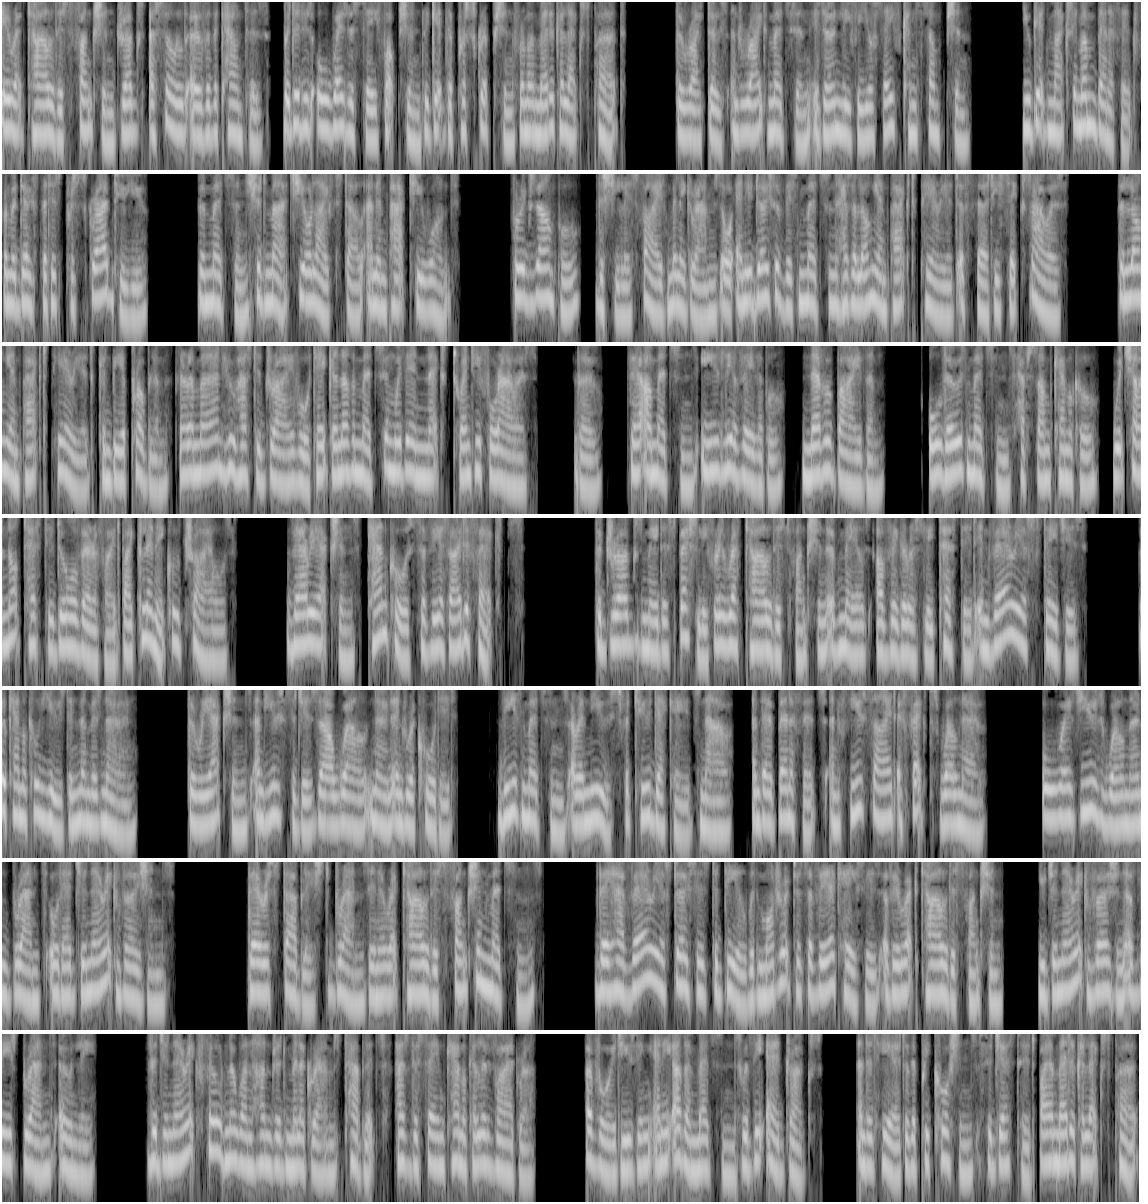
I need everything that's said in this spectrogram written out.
Erectile dysfunction drugs are sold over the counters, but it is always a safe option to get the prescription from a medical expert. The right dose and right medicine is only for your safe consumption. You get maximum benefit from a dose that is prescribed to you. The medicine should match your lifestyle and impact you want. For example, the Cialis 5 mg or any dose of this medicine has a long impact period of 36 hours. The long impact period can be a problem for a man who has to drive or take another medicine within next 24 hours. Though, there are medicines easily available, never buy them. All those medicines have some chemical, which are not tested or verified by clinical trials. Their reactions can cause severe side effects. The drugs made especially for erectile dysfunction of males are vigorously tested in various stages. The chemical used in them is known. The reactions and usages are well known and recorded. These medicines are in use for two decades now, and their benefits and few side effects well known. Always use well-known brands or their generic versions. They're established brands in erectile dysfunction medicines. They have various doses to deal with moderate to severe cases of erectile dysfunction. U generic version of these brands only. The generic Fildena 100 mg tablets has the same chemical as Viagra. Avoid using any other medicines with the ED drugs. And adhere to the precautions suggested by a medical expert.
